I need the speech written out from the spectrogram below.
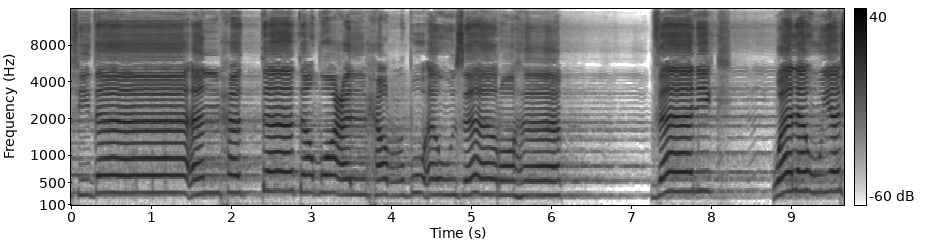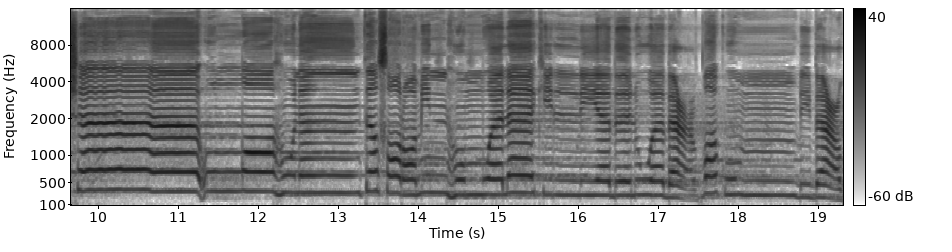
فداء حتى تضع الحرب أوزارها. ذلك ولو يشاء الله لانتصر منهم ولكن ليبلو بعضكم ببعض.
